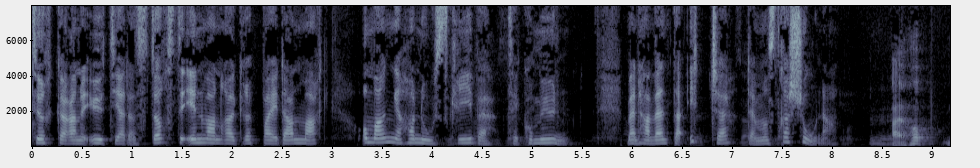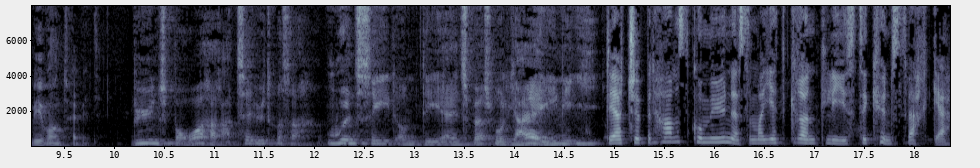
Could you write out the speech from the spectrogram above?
Tyrkerne utgjør den største innvandrergruppa i Danmark, og mange har nå skrevet til kommunen. Men han venter ikke demonstrasjoner. I hope we won't have it. Byens borgere har rett til å ytre seg, uansett om det er et spørsmål jeg er enig i. Det er Københavns kommune som har gitt grønt lys til kunstverket,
